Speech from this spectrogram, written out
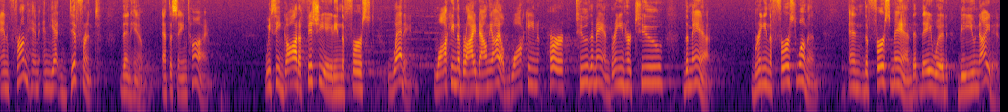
and from him and yet different than him at the same time. We see God officiating the first wedding walking the bride down the aisle, walking her to the man, bringing her to the man, bringing the first woman and the first man that they would be united,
